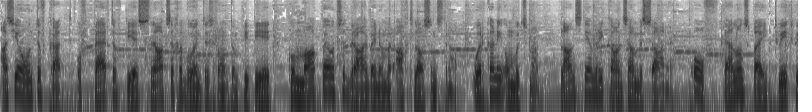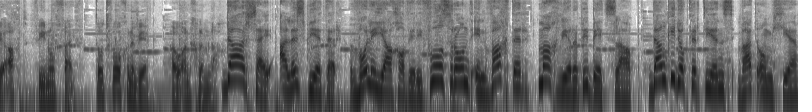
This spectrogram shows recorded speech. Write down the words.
As jou hond of kat of perd of bees snaakse gewoontes rondom pipi het, kom maak by ons 'n draai by nommer 8 Lassenstraat. Oor kan die ombudsman, langs die Amerikaanse ambassade of bel ons by 228 405. Tot volgende week. Hou aan glimlag. Daar sê alles beter. Wolle jag al weer die voels rond en wagter mag weer op die bed slaap. Dankie dokter Teens wat omgee.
